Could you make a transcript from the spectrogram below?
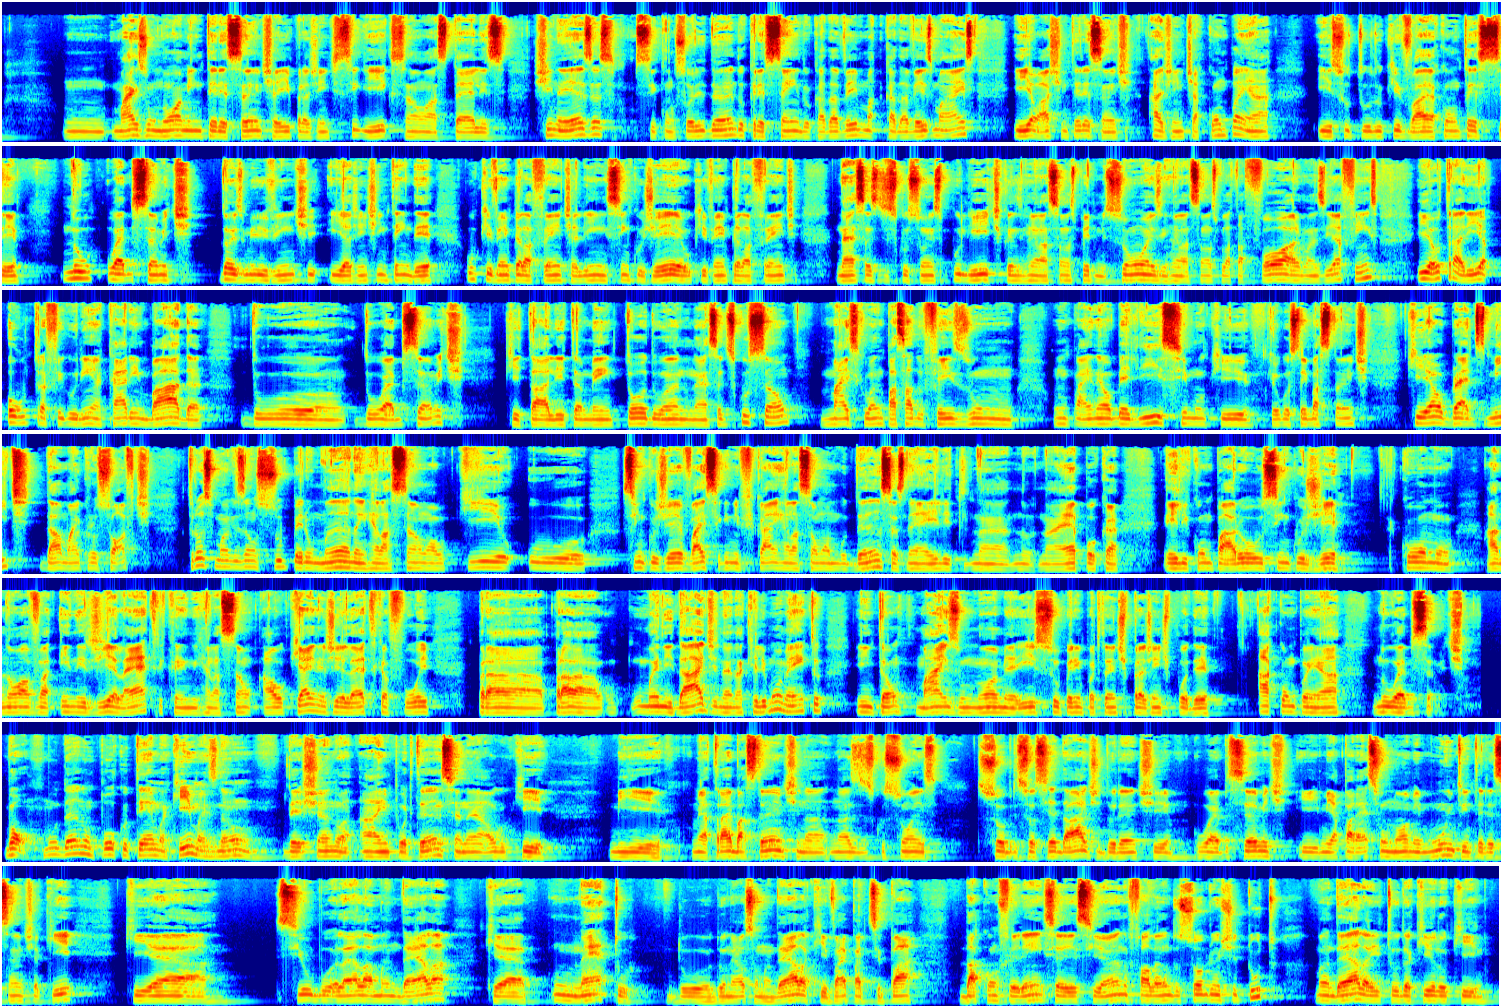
um mais um nome interessante aí para a gente seguir, que são as teles chinesas se consolidando, crescendo cada vez, cada vez mais, e eu acho interessante a gente acompanhar isso tudo que vai acontecer no Web Summit 2020 e a gente entender o que vem pela frente ali em 5G, o que vem pela frente nessas discussões políticas em relação às permissões, em relação às plataformas e afins. E eu traria outra figurinha carimbada do, do Web Summit, que está ali também todo ano nessa discussão, mas que o ano passado fez um, um painel belíssimo que, que eu gostei bastante, que é o Brad Smith, da Microsoft. Trouxe uma visão super humana em relação ao que o 5G vai significar em relação a mudanças. Né? Ele, na, no, na época, ele comparou o 5G como a nova energia elétrica em relação ao que a energia elétrica foi para a humanidade né, naquele momento. Então, mais um nome aí super importante para a gente poder acompanhar no Web Summit. Bom, mudando um pouco o tema aqui, mas não deixando a, a importância, né, algo que me, me atrai bastante na, nas discussões sobre sociedade durante o Web Summit e me aparece um nome muito interessante aqui, que é a Silbulela Mandela, que é um neto do, do Nelson Mandela, que vai participar da conferência esse ano, falando sobre o Instituto Mandela e tudo aquilo que,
